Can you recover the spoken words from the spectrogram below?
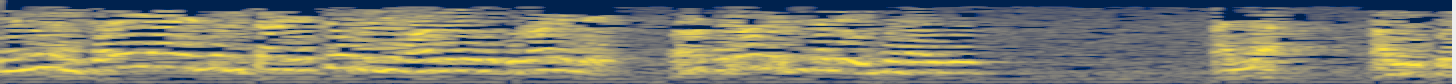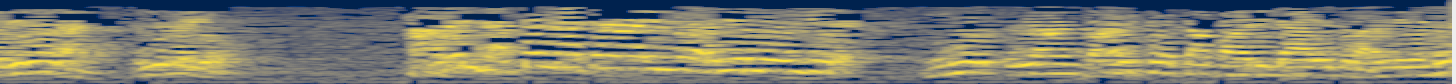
ഇന്ന് കുറയില്ല എന്ന് കിട്ടാൻ ഏറ്റവും വലിയ മാർഗമെന്ന് ഖുർആാനല്ലേ? ആ ഖുർആൻ പഠിച്ചിട്ടല്ലേ ഇന്നുണ്ടാവുന്നു അല്ല അതൊരു പ്രതിരോധാണ് എന്തിനറിയോ അവൻ ചട്ടണ്ടാക്കാനായിരുന്നു പറഞ്ഞിരുന്നുവെങ്കിൽ നിങ്ങൾ ഖുർആൻ വായിച്ചു വെക്കാൻ പാടില്ല എന്ന് പറഞ്ഞുകൊണ്ട്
